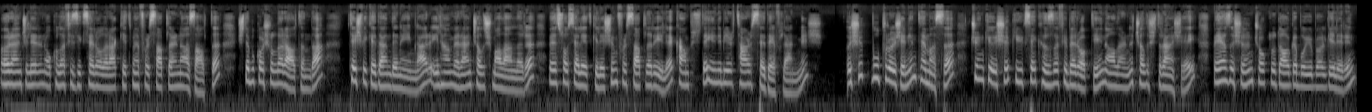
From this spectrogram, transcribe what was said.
öğrencilerin okula fiziksel olarak gitme fırsatlarını azalttı. İşte bu koşullar altında teşvik eden deneyimler, ilham veren çalışma alanları ve sosyal etkileşim fırsatları ile kampüste yeni bir tarz hedeflenmiş. Işık bu projenin teması çünkü ışık yüksek hızlı fiber optiğin ağlarını çalıştıran şey. Beyaz ışığın çoklu dalga boyu bölgelerin,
